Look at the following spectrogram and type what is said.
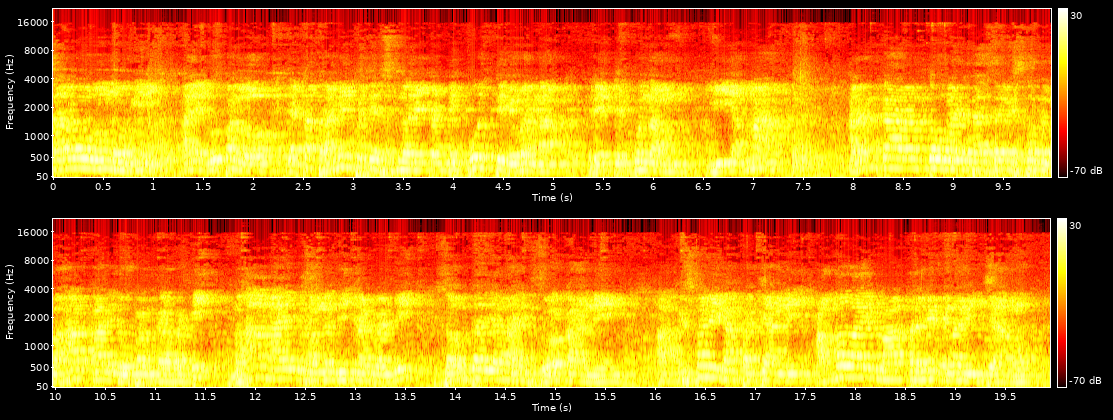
సర్వమోహిని. అనే రూపంలో ఎట్లా భ్రమింపచేస్తుంది అనేటువంటి పూర్తి వివరణ రేపు చెప్పుకుందాం. ఈ అమ్మ అలంకారంతో మనకు దర్శనమిస్తుంది మహాకాళి రూపం కాబట్టి మహామాయకు సంబంధించినటువంటి సౌందర్యలహరి శ్లోకాన్ని ఆ కృష్ణలేఖం పద్యాన్ని అమ్మవారికి మాత్రమే విన్నవించాను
